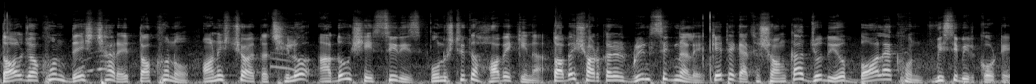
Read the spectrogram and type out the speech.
দল যখন দেশ ছাড়ে, তখনও অনিশ্চয়তা ছিল আদৌ সেই সিরিজ অনুষ্ঠিত হবে কিনা। তবে সরকারের গ্রিন সিগন্যালে কেটে গেছে শঙ্কা, যদিও বল এখন বিসিবির কোর্টে।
